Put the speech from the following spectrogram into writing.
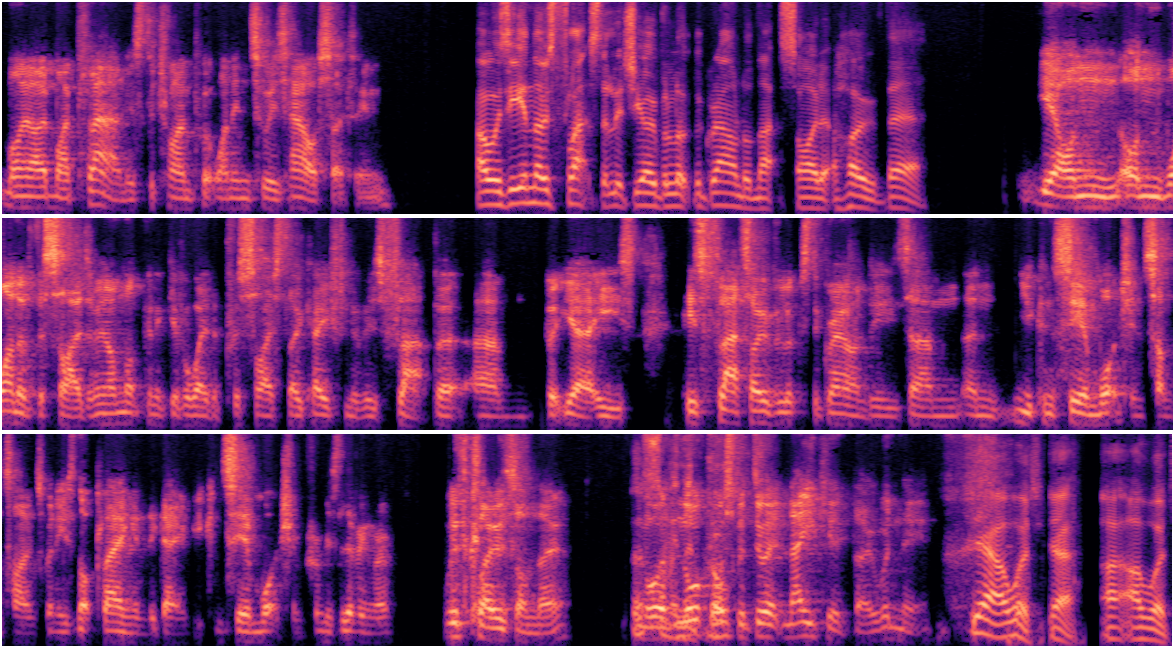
my my plan is to try and put one into his house. I think. Oh, is he in those flats that literally overlook the ground on that side at Hove there? Yeah, on on one of the sides. I mean, I'm not going to give away the precise location of his flat, but um, but yeah, he's his flat overlooks the ground. He's um, and you can see him watching sometimes when he's not playing in the game. You can see him watching from his living room with clothes on though. Nor- Norcross would do it naked though, wouldn't he? Yeah, I would. Yeah, I, I would.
